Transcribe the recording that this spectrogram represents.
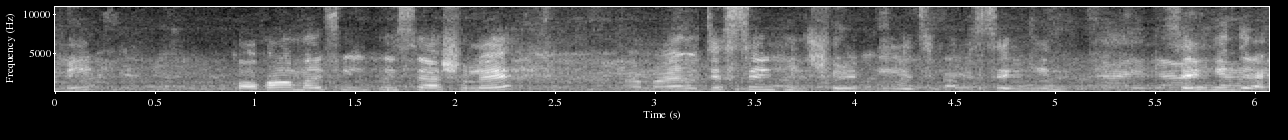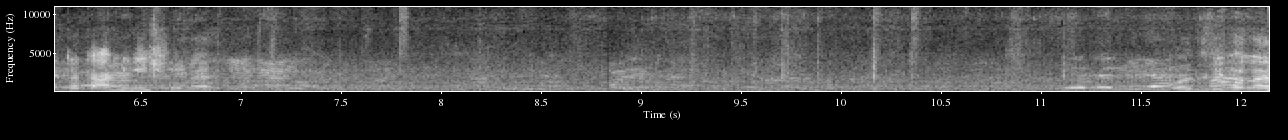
আমি কখন আমার ফিল হয়েছে আসলে আমার হচ্ছে সেরহিন্দ শরীফ গিয়েছিলাম আমি সেরহিন্দ সেরহিন্দের একটা কাহিনী শুনে। কি বলে?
